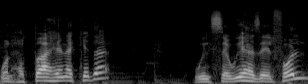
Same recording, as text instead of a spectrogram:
ونحطها هنا كده. ونسويها زي الفل.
